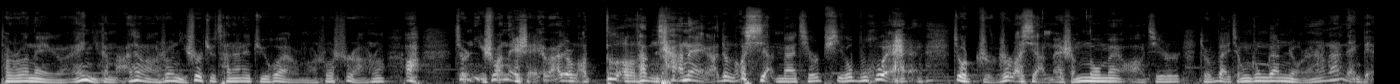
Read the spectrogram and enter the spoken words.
他说那个，哎，你干嘛去了？说你是去参加那聚会了吗？说是啊。说啊，就是你说那谁吧，就老嘚瑟他们家那个，就老显摆，其实屁都不会，就只知道显摆，什么都没有。其实就是外强中干这种人。那那别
